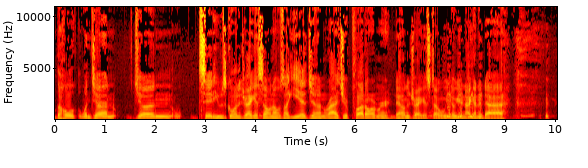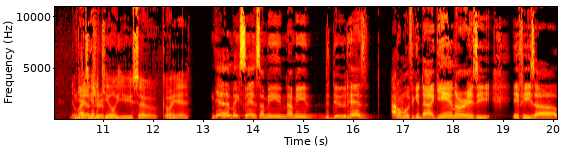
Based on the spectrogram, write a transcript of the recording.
the whole when Jon Jon said he was going to Dragonstone. I was like, yeah, Jon, ride your plot armor down to Dragonstone. We know you're not going to die. Nobody's Yeah, going to kill you, so go ahead. Yeah, that makes sense. I mean, I mean, the dude has, I don't know if he can die again or is he, if he's, uh,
